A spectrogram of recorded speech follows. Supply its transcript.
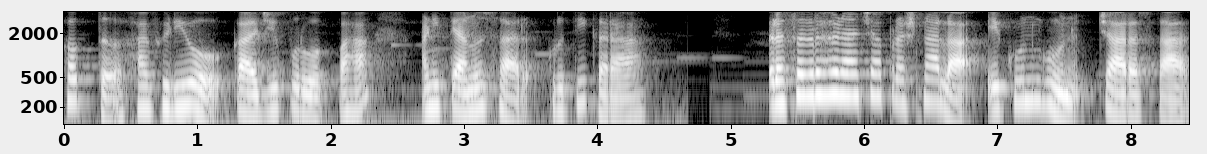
फक्त हा व्हिडिओ काळजीपूर्वक पहा आणि त्यानुसार कृती करा. रसग्रहणाच्या प्रश्नाला एकूण गुण चार असतात.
